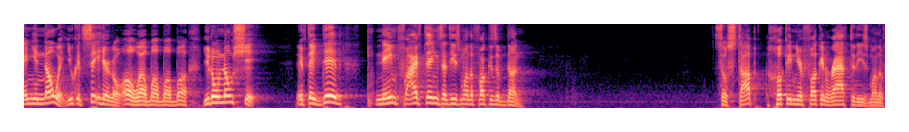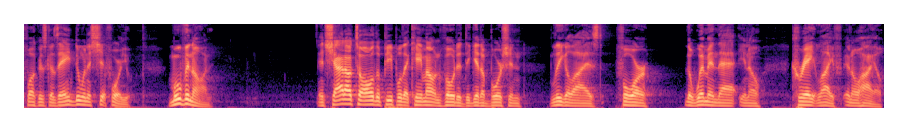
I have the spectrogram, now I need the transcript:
And you know it. You could sit here go, "Oh, well, blah blah blah." You don't know shit. If they did, name five things that these motherfuckers have done. So stop hooking your fucking raft to these motherfuckers because they ain't doing a shit for you. Moving on. And shout out to all the people that came out and voted to get abortion legalized for the women that, you know, create life in Ohio.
